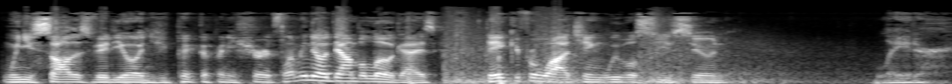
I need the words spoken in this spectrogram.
when you saw this video and you picked up any shirts, let me know down below, guys. Thank you for watching. We will see you soon. Later.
